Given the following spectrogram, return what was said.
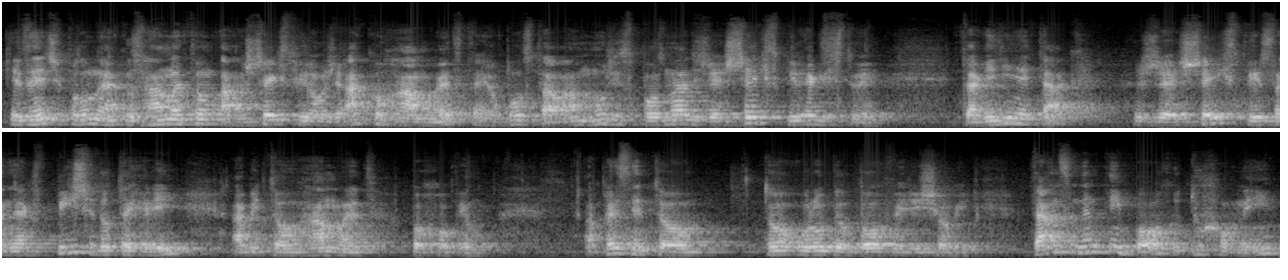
Je to niečo podobné ako s Hamletom a Shakespeareom, že ako Hamlet, tá jeho postava, môže spoznať, že Shakespeare existuje. Tak jedine tak, že Shakespeare sa nejak vpíše do tej hry, aby to Hamlet pochopil. A presne to, to urobil Boh Ježišovi. Transcendentný Boh, duchovný,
